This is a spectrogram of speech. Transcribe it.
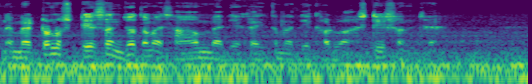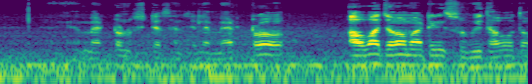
અને મેટ્રોનું સ્ટેશન જો તમે સામે દેખાય તમને દેખાડવા સ્ટેશન છે. મેટ્રોનું સ્ટેશન છે. એટલે મેટ્રો આવવા જવા માટેની સુવિધાઓ તો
